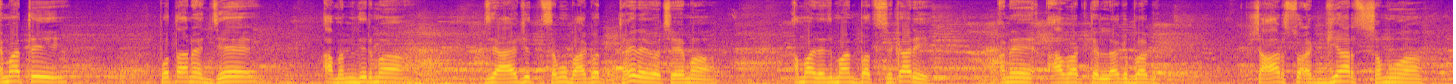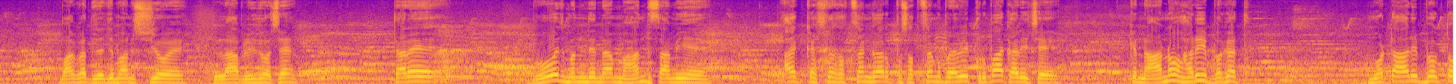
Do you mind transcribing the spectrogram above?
એમાંથી પોતાને જે આ મંદિરમાં જે આયોજિત સમૂહ ભાગવત થઈ રહ્યો છે, એમાં અમારા યજમાન પદ સ્વીકારી અને આ વખતે લગભગ ચારસો અગિયાર સમૂહ ભાગવત યજમાનશ્રીઓએ લાભ લીધો છે. ત્યારે ભોજ મંદિરના મહંત સ્વામીએ આ કચ્છના સત્સંગ સત્સંગ ઉપર એવી કૃપા કરી છે કે નાનો હરિભગત મોટા હરિભક્તો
